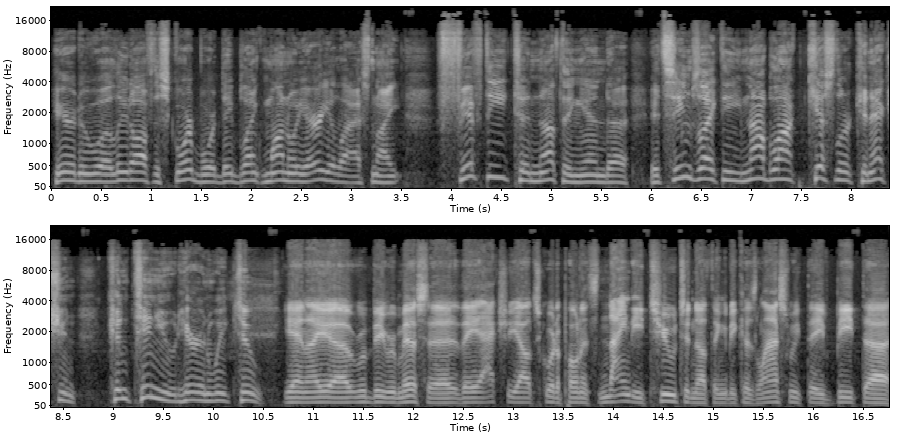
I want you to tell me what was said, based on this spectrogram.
Here to uh, lead off the scoreboard, they blanked Mahanoy area last night. 50 to nothing, and uh, it seems like the Knobloch Kistler connection continued here in week two. Yeah, and I uh, would be remiss. Uh, they actually outscored opponents 92 to nothing because last week they beat uh,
